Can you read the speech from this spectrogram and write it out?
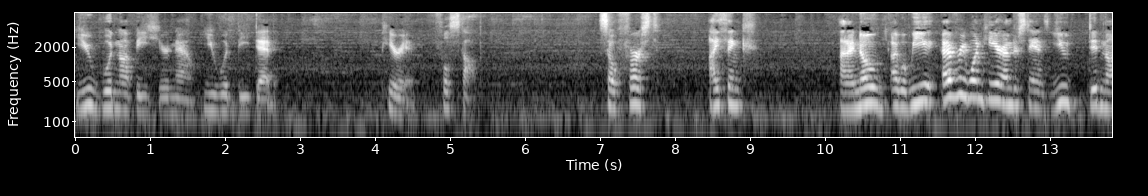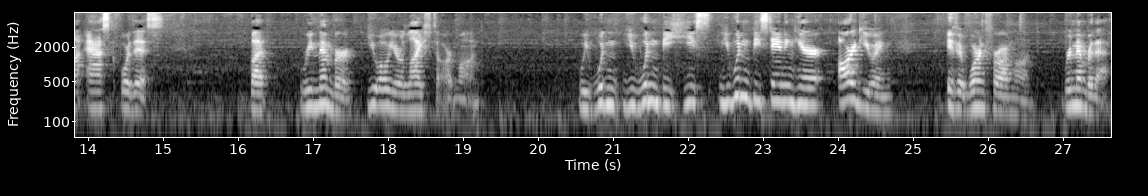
you would not be here now. You would be dead. Period. Full stop. So first, I think and I know I we everyone here understands you did not ask for this. But remember, you owe your life to Armand we wouldn't you wouldn't be you wouldn't be standing here arguing if it weren't for Armand. Remember that.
